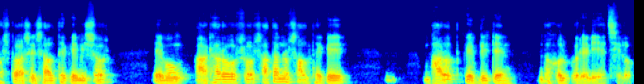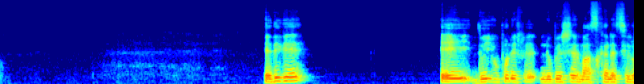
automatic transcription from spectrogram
অষ্টআশি সাল থেকে মিশর এবং আঠারোশো সাতান্ন সাল থেকে ভারতকে ব্রিটেন দখল করে নিয়েছিল। এদিকে এই দুই উপনিবেশের মাঝখানে ছিল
